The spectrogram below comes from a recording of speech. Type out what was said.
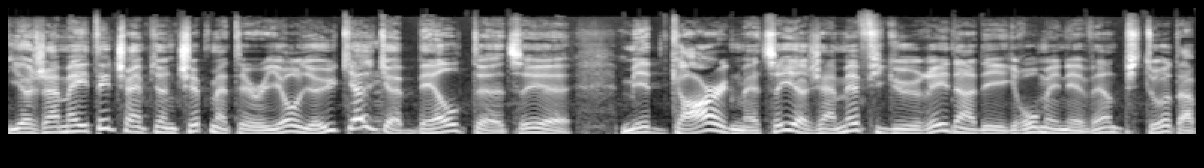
Il n'a jamais été championship material. Il y a eu quelques belts, euh, tu sais, euh, mid-card, mais tu sais, il n'a jamais figuré dans des gros main events puis tout, à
